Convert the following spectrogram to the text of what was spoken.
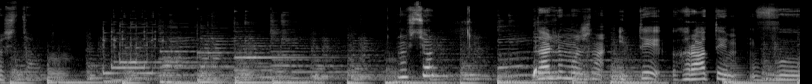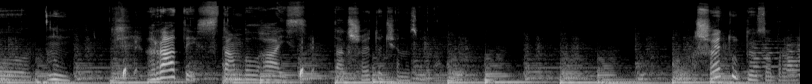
Ні, ось це. от. Ну все. Далі можна іти грати в. Ну, грати Stumble Guys. Так, що я тут ще не забрав? А що я тут не забрав?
